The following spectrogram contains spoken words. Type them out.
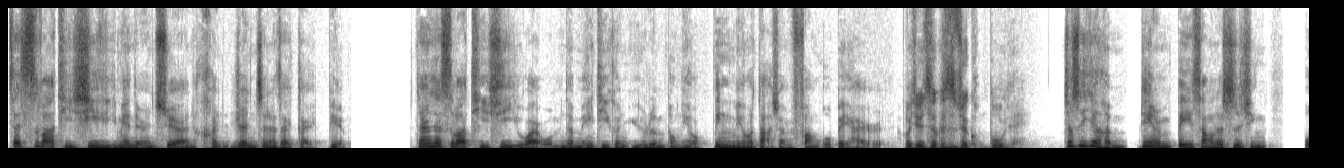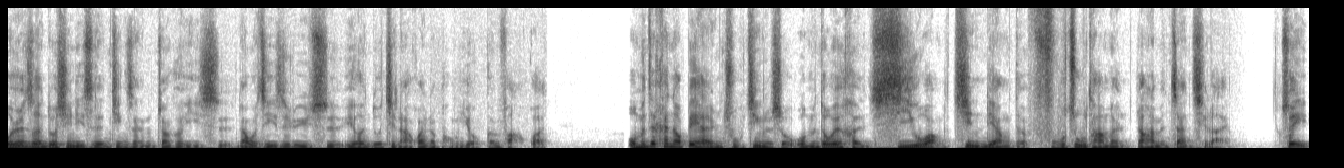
在司法体系里面的人虽然很认真的在改变，但是在司法体系以外，我们的媒体跟舆论朋友并没有打算放过被害人。我觉得这个是最恐怖的，这是一件很令人悲伤的事情。我认识很多心理师跟精神专科医师，那我自己是律师，也有很多检察官的朋友跟法官。我们在看到被害人处境的时候，我们都会很希望尽量的扶助他们，让他们站起来。所以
